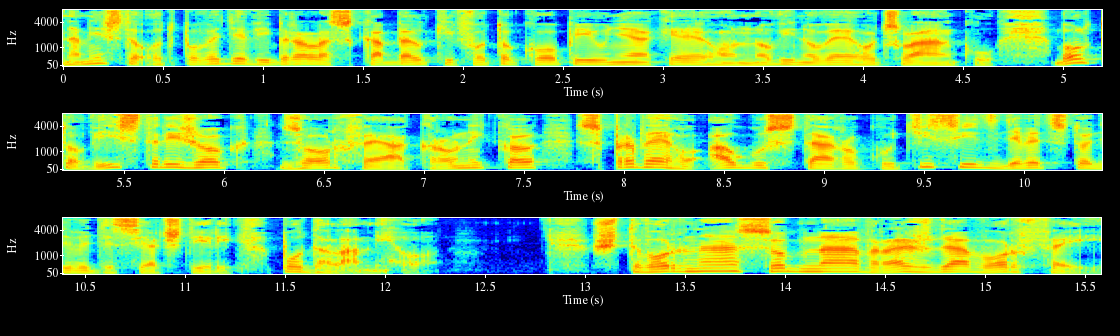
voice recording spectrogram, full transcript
Namiesto odpovede vybrala z kabelky fotokópiu nejakého novinového článku. Bol to výstrižok z Orfea Chronicle z 1. augusta roku 1994. Podala mi ho. Štvornásobná vražda v Orfeji.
